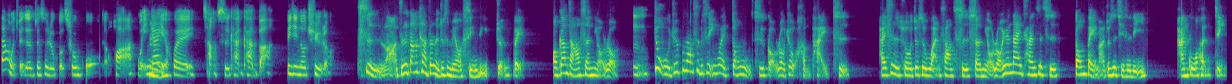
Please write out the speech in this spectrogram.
但我觉得，就是如果出国的话，我应该也会尝试看看吧。毕竟都去了。是啦，只是当下真的就是没有心理准备。我刚刚讲到生牛肉，嗯，就我觉得不知道是不是因为中午吃狗肉就很排斥，还是说就是晚上吃生牛肉，因为那一餐是吃东北嘛，就是其实离韩国很近，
